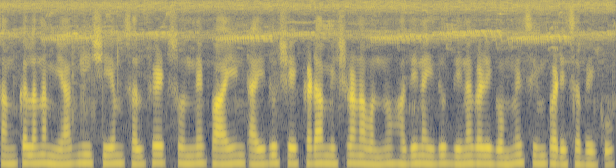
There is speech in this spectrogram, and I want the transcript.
ಸಂಕಲನ ಮ್ಯಾಗ್ನೀಷಿಯಂ ಸಲ್ಫೇಟ್ ಸೊನ್ನೆ ಪಾಯಿಂಟ್ ಐದು ಶೇಕಡ ಮಿಶ್ರಣವನ್ನು ಹದಿನೈದು ದಿನಗಳಿಗೊಮ್ಮೆ ಸಿಂಪಡಿಸಬೇಕು.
